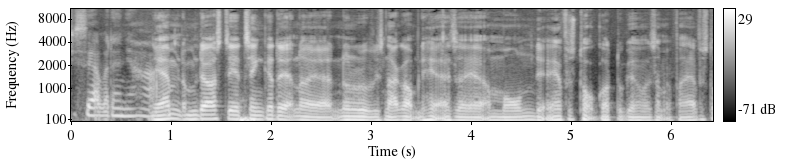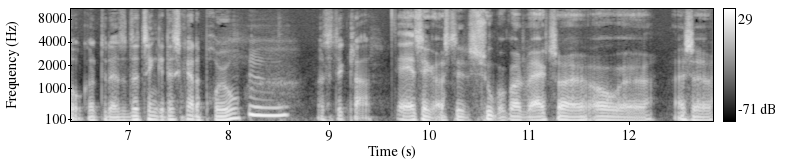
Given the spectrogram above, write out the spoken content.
de ser, hvordan jeg har Ja, men, men det er også det, jeg tænker der, når, jeg, når vi snakker om det her, altså jeg, om morgenen der. Jeg forstår godt, du gør sammen med far, jeg forstår godt det der. Altså det tænker jeg, det skal jeg da prøve. Mm. Altså det er klart. Ja, jeg tænker også, det er et super godt værktøj, og øh, altså,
